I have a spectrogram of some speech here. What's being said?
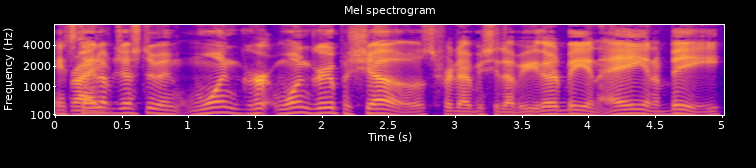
Instead Right. of just doing one gr- one group of shows for WCW, there'd be an A and a B.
